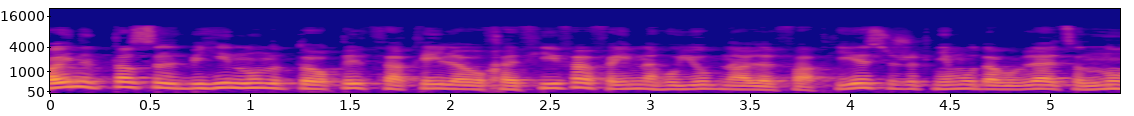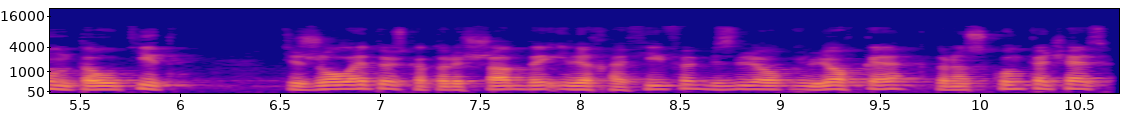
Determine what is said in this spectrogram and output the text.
Фаин тасль биги нун таукид такиля у хафифа фаиннаху юбна аль фат. Если же к нему добавляется нун таукид тяжелая, то есть который шадда или хафифа, без легкая, которая на сукун качается,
